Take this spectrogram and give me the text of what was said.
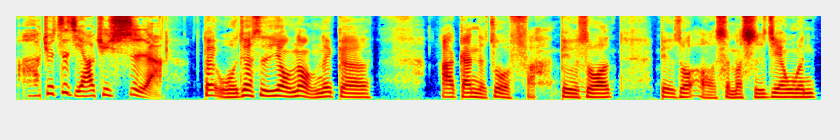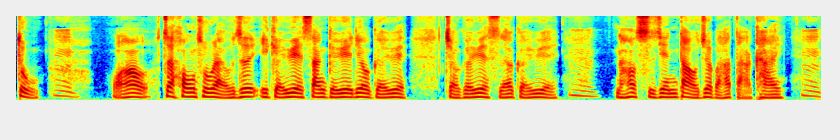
啊，就自己要去试啊？对，我就是用那种那个阿甘的做法，比如说比如说哦，什么时间温度，嗯。然后再烘出来，我这一个月、三个月、六个月、九个月、十二个月，嗯，然后时间到我就把它打开，嗯，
